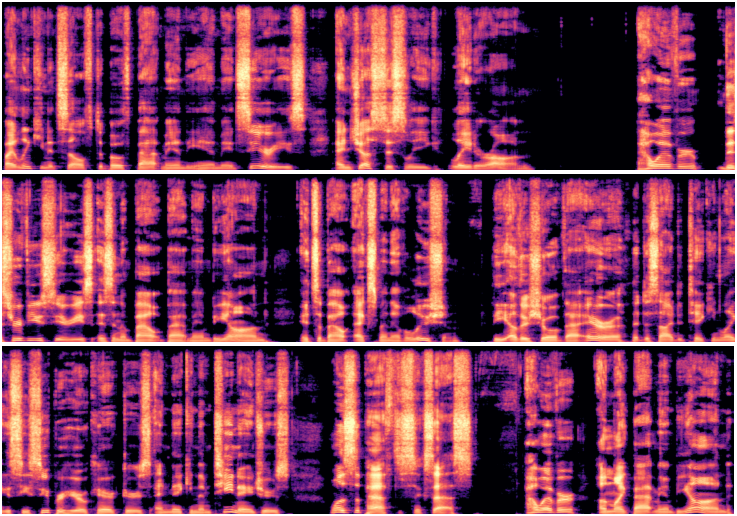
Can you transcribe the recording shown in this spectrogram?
by linking itself to both Batman the Animated Series and Justice League later on. However, this review series isn't about Batman Beyond, it's about X Men Evolution, the other show of that era that decided taking legacy superhero characters and making them teenagers was the path to success. However, unlike Batman Beyond,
